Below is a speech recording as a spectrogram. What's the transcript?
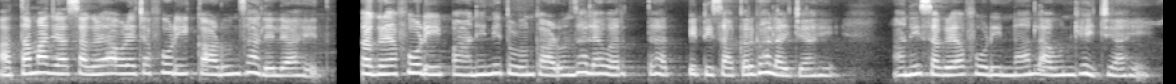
आता माझ्या सगळ्या आवळ्याच्या फोडी काढून झालेल्या आहेत. सगळ्या फोडी पाणी नितळून काढून झाल्यावर त्यात पिठी साखर घालायची आहे आणि सगळ्या फोडींना लावून घ्यायची आहे.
